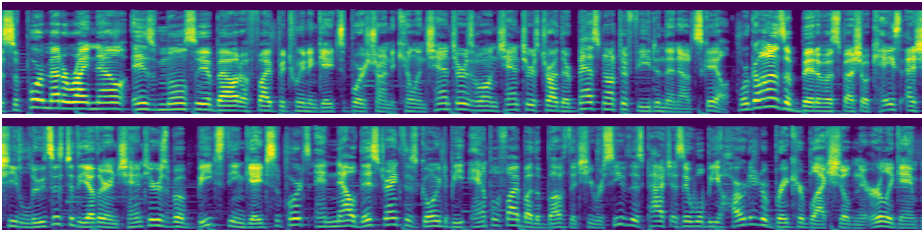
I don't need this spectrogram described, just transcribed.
The support meta right now is mostly about a fight between engaged supports trying to kill enchanters while enchanters try their best not to feed and then outscale. Morgana is a bit of a special case as she loses to the other enchanters but beats the engaged supports and now this strength is going to be amplified by the buff that she received this patch as it will be harder to break her black shield in the early game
